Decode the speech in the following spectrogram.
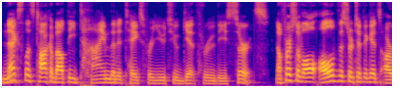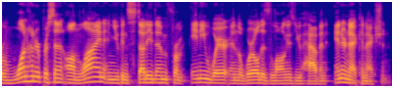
Next, let's talk about the time that it takes for you to get through these certs. Now, first of all, all of the certificates are 100% online and you can study them from anywhere in the world as long as you have an internet connection.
